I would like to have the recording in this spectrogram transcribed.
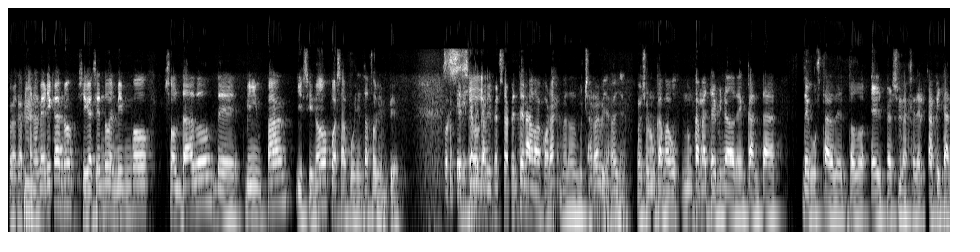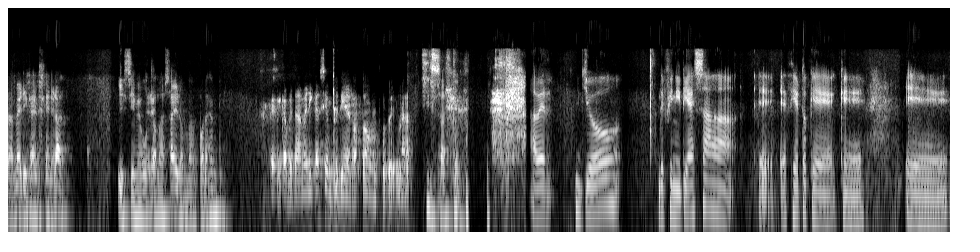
Pero el Capitán Mm. América no, sigue siendo el mismo soldado de Bim Pam y si no, pues a puñetazo limpio. Porque Sí, Es algo que a mí personalmente me ha dado coraje, me ha dado mucha rabia, vaya. Por eso nunca me ha, nunca me ha terminado de encantar, de gustar del todo el personaje del Capitán América en general. Y sí me gusta Pero- más Iron Man, por ejemplo. el Capitán América siempre tiene razón, entonces, claro. Exacto. A ver, yo definiría esa. eh, es cierto que, que, eh,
